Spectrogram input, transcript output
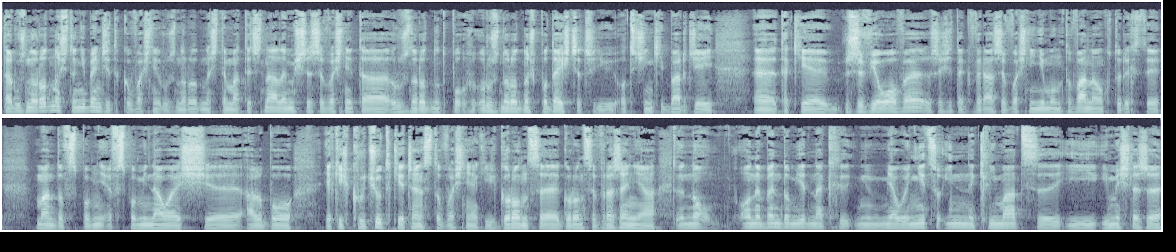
ta różnorodność to nie będzie tylko właśnie różnorodność tematyczna, ale myślę, że właśnie ta różnorodność, różnorodność podejścia, czyli odcinki bardziej e, takie żywiołowe, że się tak wyrażę, właśnie niemontowane, o których ty, Mando, wspominałeś, e, albo jakieś króciutkie, często właśnie jakieś gorące, gorące wrażenia. No, one będą jednak miały nieco inny klimat e, i, i myślę, że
